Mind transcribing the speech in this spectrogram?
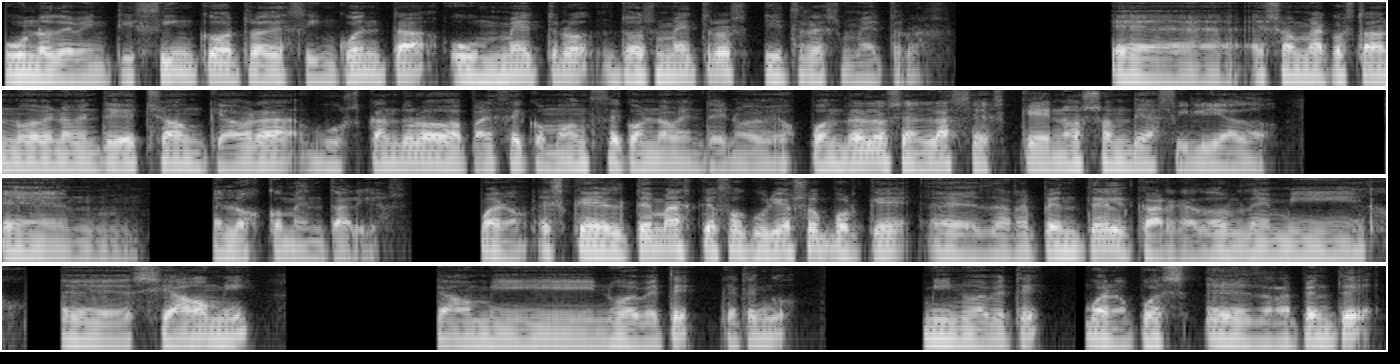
uno de 25, otro de 50, un metro, dos metros y tres metros. Eh, eso me ha costado 9,98, aunque ahora buscándolo aparece como 11,99. Os pondré los enlaces que no son de afiliado en los comentarios. Bueno, es que el tema es que fue curioso porque eh, de repente el cargador de mi eh, Xiaomi, Xiaomi 9T que tengo, mi 9T, bueno, pues eh, de repente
